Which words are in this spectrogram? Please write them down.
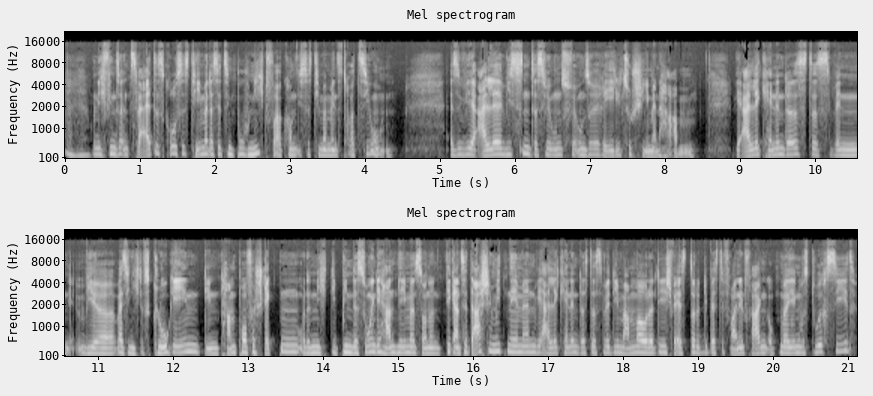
Mhm. Und ich finde so ein zweites großes Thema, das jetzt im Buch nicht vorkommt, ist das Thema Menstruation. Also wir alle wissen, dass wir uns für unsere Regel zu schämen haben. Wir alle kennen das, dass wenn wir, weiß ich nicht, aufs Klo gehen, den Tampon verstecken oder nicht die Binde so in die Hand nehmen, sondern die ganze Tasche mitnehmen. Wir alle kennen das, dass wir die Mama oder die Schwester oder die beste Freundin fragen, ob man irgendwas durchsieht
